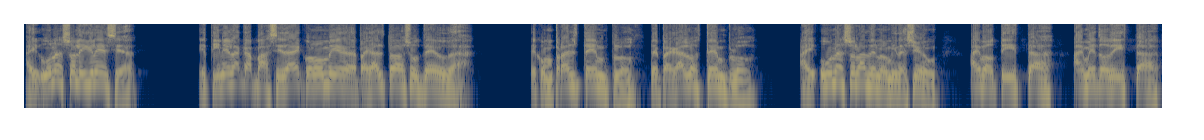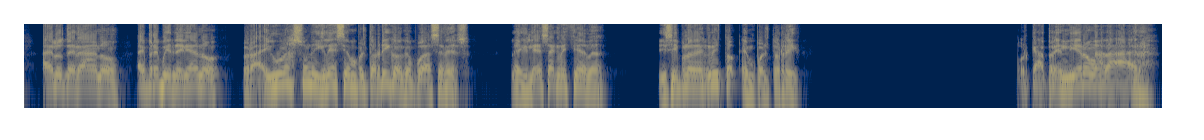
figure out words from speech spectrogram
Hay una sola iglesia que tiene la capacidad económica de pagar todas sus deudas, de comprar templos, de pagar los templos. Hay una sola denominación. Hay bautistas, hay metodistas, hay luteranos, hay presbiterianos, pero hay una sola iglesia en Puerto Rico que puede hacer eso. La iglesia cristiana, discípulos de Cristo en Puerto Rico. Porque aprendieron a dar.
